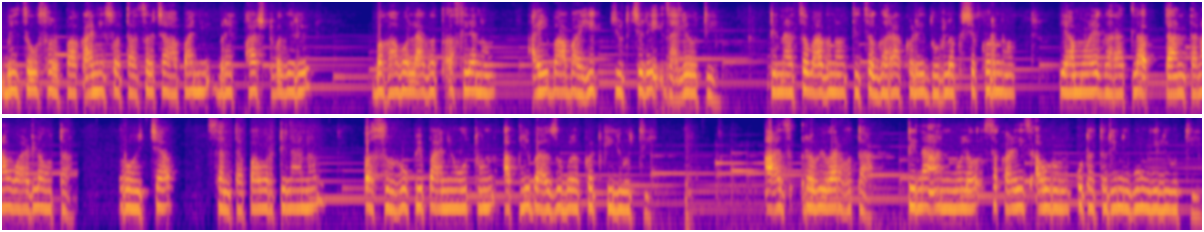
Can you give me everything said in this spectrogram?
बेचव स्वयंपाक आणि स्वतःचं चहापाणी ब्रेकफास्ट वगैरे बघावं लागत असल्यानं आई बाबाही चिडचिडे झाले होते. टीनाचं वागणं तिचं घराकडे दुर्लक्ष करणं यामुळे घरातला ताणतणाव वाढला होता. रोहितच्या संतापावर टीनानं असुरूपी पाणी ओतून आपली बाजू बळकट केली होती. आज रविवार होता. टीना आणि मुलं सकाळीच आवरून कुठंतरी निघून गेली होती.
